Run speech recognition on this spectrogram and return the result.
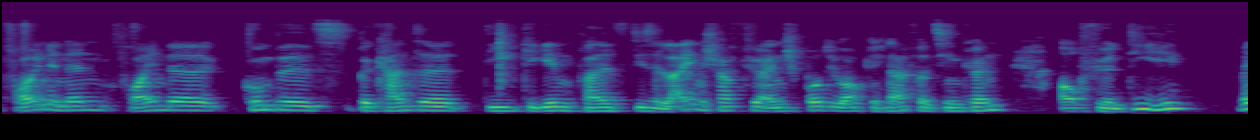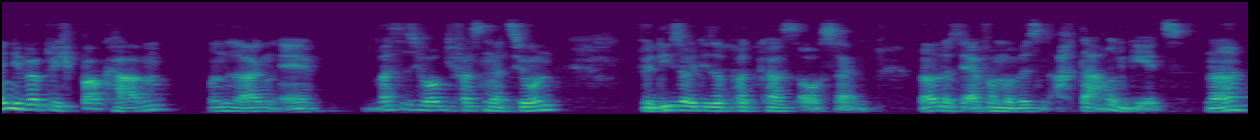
Freundinnen, Freunde, Kumpels, Bekannte, die gegebenenfalls diese Leidenschaft für einen Sport überhaupt nicht nachvollziehen können. Auch für die, wenn die wirklich Bock haben und sagen, ey, was ist überhaupt die Faszination? Für die soll dieser Podcast auch sein. Ne? Dass sie einfach mal wissen, ach, darum geht's. Ne?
